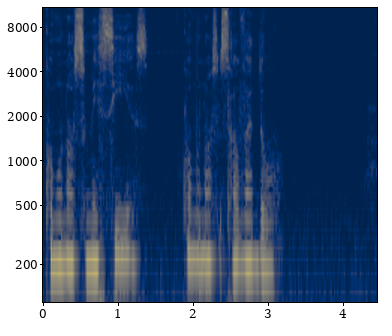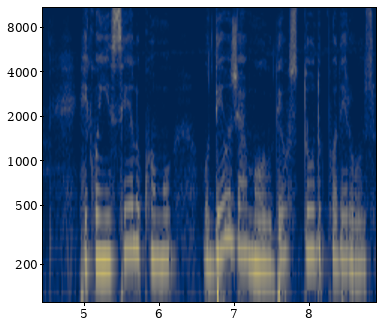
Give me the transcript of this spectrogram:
como nosso Messias, como nosso Salvador. Reconhecê-lo como o Deus de amor, o Deus Todo-Poderoso,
